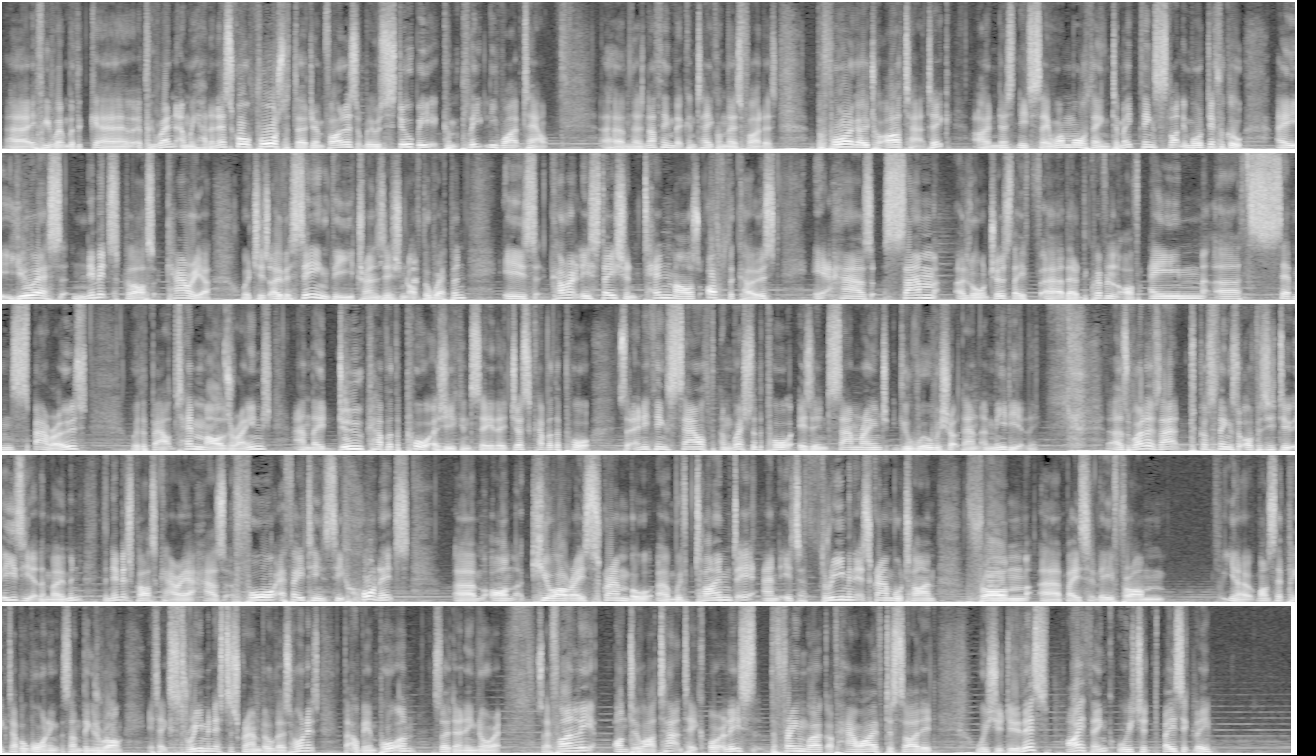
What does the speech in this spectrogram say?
Uh, if we went with the, uh, if we went and we had an escort force of third gen fighters, we would still be completely wiped out. Um, there's nothing that can take on those fighters. Before I go to our tactic, I just need to say one more thing. To make things slightly more difficult, a US Nimitz class carrier, which is overseeing the transition of the weapon, is currently stationed 10 miles off the coast. It has SAM launchers. they uh, they're the equivalent of AIM uh, 7 Sparrows with about 10 miles range, and they do cover the port, as you can see. They just cover the port. So anything south and west of the port is in SAM range. You will be shot down immediately immediately. As well as that, because things are obviously too easy at the moment, the Nimitz class carrier has four F-18C Hornets um, on QRA scramble. Um, we've timed it, and it's a three-minute scramble time from uh, basically from you know once they've picked up a warning that something's wrong. It takes three minutes to scramble those Hornets. That'll be important, so don't ignore it. So finally, onto our tactic, or at least the framework of how I've decided we should do this. I think we should basically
